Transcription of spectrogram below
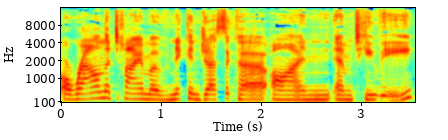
around the time of Nick and Jessica on MTV,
